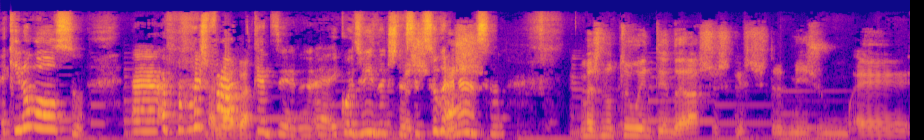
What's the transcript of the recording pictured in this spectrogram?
aqui no bolso. Ah, mas pronto, quer dizer, ah, e com a devida distância Mas- de segurança. Mas no teu entender, achas que este extremismo é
